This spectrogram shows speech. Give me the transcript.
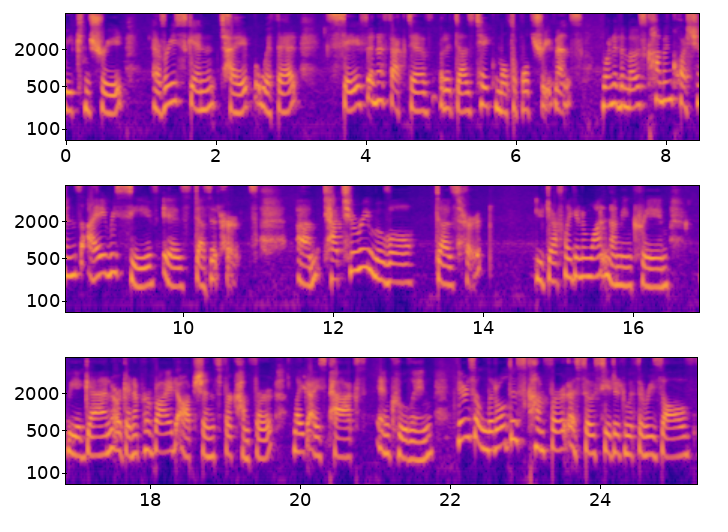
We can treat every skin type with it, safe and effective, but it does take multiple treatments. One of the most common questions I receive is, does it hurt? Um, tattoo removal does hurt. You're definitely gonna want numbing cream. We again are going to provide options for comfort like ice packs and cooling. There's a little discomfort associated with the Resolve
